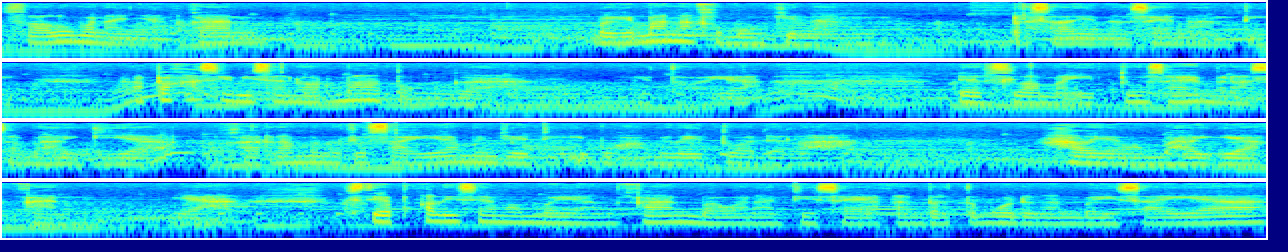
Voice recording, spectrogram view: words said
selalu menanyakan bagaimana kemungkinan persalinan saya nanti? Apakah saya bisa normal atau enggak? Gitu ya. Dan selama itu saya merasa bahagia karena menurut saya menjadi ibu hamil itu adalah hal yang membahagiakan ya. Setiap kali saya membayangkan bahwa nanti saya akan bertemu dengan bayi saya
